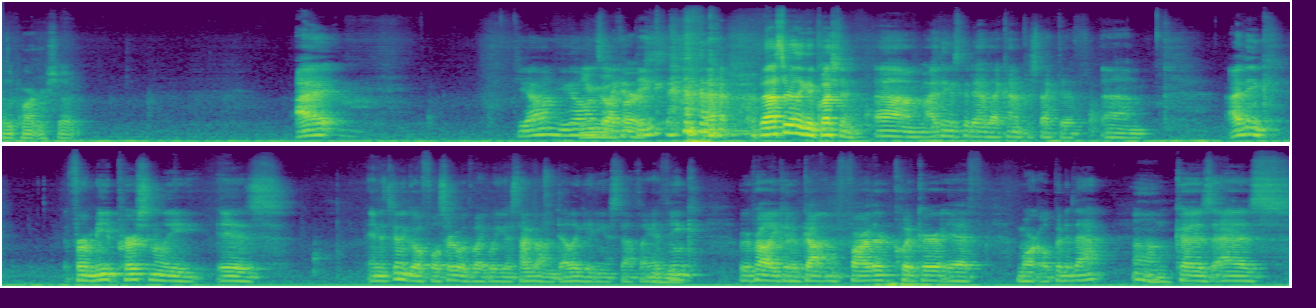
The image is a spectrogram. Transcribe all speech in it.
as a partnership. I. You got one? You got You one? So go I can first. think. That's a really good question. Um, I think it's good to have that kind of perspective. Um, I think, for me personally, is, and it's gonna go full circle with like what you guys talked about on delegating and stuff. Like Mhm. I think we probably could have gotten farther quicker if more open to that. Uh-huh. Because as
